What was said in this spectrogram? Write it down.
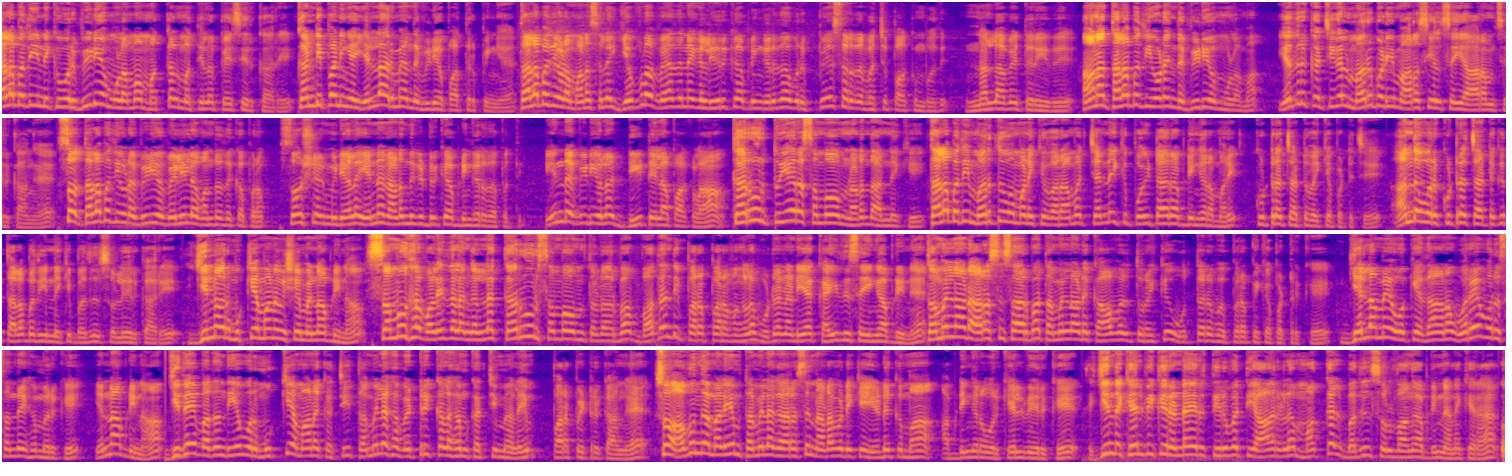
தளபதி இன்னைக்கு ஒரு வீடியோ மூலமா மக்கள் மத்தியில பேசியிருக்காரு. கண்டிப்பா நீங்க எல்லாருமே அந்த வீடியோ பார்த்திருப்பீங்க. தளபதியோட மனசுல எவ்வளவு வேதனைகள் இருக்கு அப்படிங்கறத அவர் பேசுறத வச்சு பார்க்கும்போது நல்லாவே தெரியுது. ஆனா தளபதியோட இந்த வீடியோ மூலமா எதிர்கட்சிகள் மறுபடியும் அரசியல் செய்ய ஆரம்பிச்சிருக்காங்க. சோ தளபதியோட வீடியோ வெளியில வந்ததுக்கு அப்புறம் சோசியல் மீடியால என்ன நடந்துகிட்டு இருக்கு அப்படிங்கறத பத்தி இந்த வீடியோல டீட்டெயிலா பார்க்கலாம். கரூர் துயர சம்பவம் நடந்த அன்னைக்கு தளபதி மருத்துவமனைக்கு வராம சென்னைக்கு போயிட்டாரு அப்படிங்கிற மாதிரி குற்றச்சாட்டு வைக்கப்பட்டுச்சு. அந்த ஒரு குற்றச்சாட்டுக்கு தளபதி இன்னைக்கு பதில் சொல்லியிருக்காரு. இன்னொரு முக்கியமான விஷயம் என்ன அப்படின்னா சமூக வலைதளங்கள்ல கரூர் சம்பவம் தொடர்பா வதந்தி பரப்புறவங்களை உடனடியா கைது செய்யுங்க அப்படின்னு தமிழ்நாடு அரசு சார்பா தமிழ்நாடு காவல்துறைக்கு உத்தரவு பிறப்பிக்கப்பட்டிருக்கு. எல்லாமே ஓகே தான் ஆனா ஒரே ஒரு சந்தேகம் இருக்கு. என்ன அப்படின்னா இதே வதந்திய ஒரு முக்கியமான கட்சி தமிழக வெற்றி கழகம் கட்சி மேலையும் பரப்பிட்டு இருக்காங்க சோ அவங்க மேலையும் தமிழக அரசு நடவடிக்கை எடுக்குமா அப்படிங்கிற ஒரு கேள்வி இருக்கு. இந்த கேள்விக்கு ரெண்டாயிரத்தி இருபத்தி ஆறுல மக்கள் பதில் சொல்வாங்க அப்படின்னு நினைக்கிறேன்.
